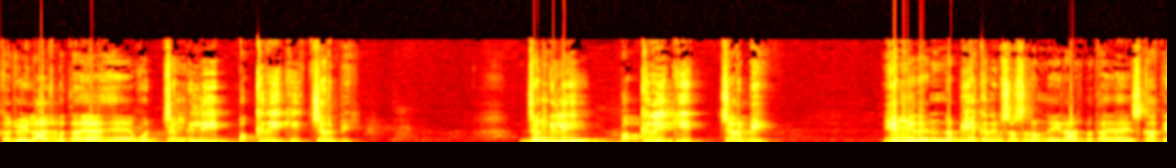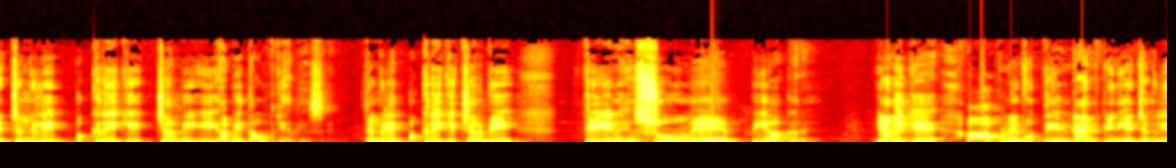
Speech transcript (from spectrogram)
का जो इलाज बताया है, वो जंगली बकरी की चर्बी, जंगली बकरी की चर्बी ये मेरे नबी करीम वसल्लम ने इलाज बताया है इसका कि जंगली बकरी की चर्बी अभी दाऊद की हदीस है। जंगली बकरी की चर्बी तीन हिस्सों में पिया करें। यानी कि आपने वो तीन टाइम पीनी है जंगली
